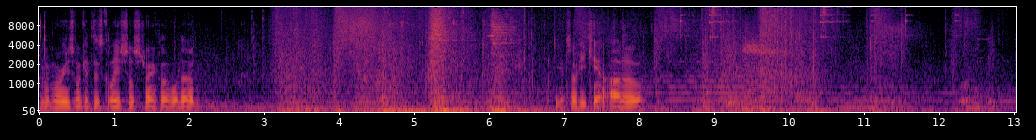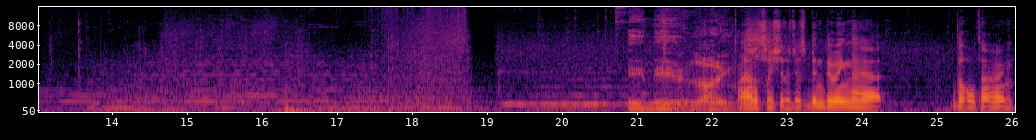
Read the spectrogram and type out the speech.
No worries, we'll get this glacial strike leveled up. So he can't auto. I honestly should have just been doing that the whole time.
